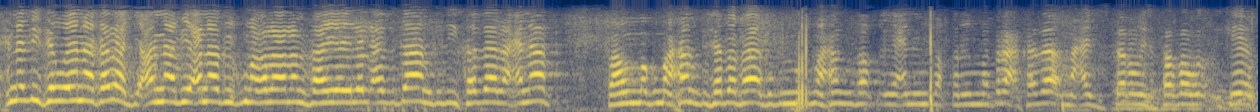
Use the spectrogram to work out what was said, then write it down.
إحنا ذي سوينا كذا. جعلنا في عناقكم أغلالا فهي إلى الأذقان. ذي كذا العناق فهم مقمحون بسببها قد مقمحون يعني مفقرين مطرع كذا. ما عاد يستروا يستضوا كيف؟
